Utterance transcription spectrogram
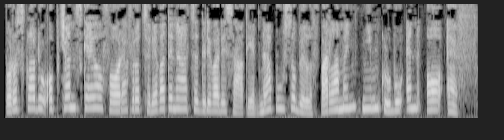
Po rozkladu občanského fóra v roce 1991 působil v parlamentním klubu NOF.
